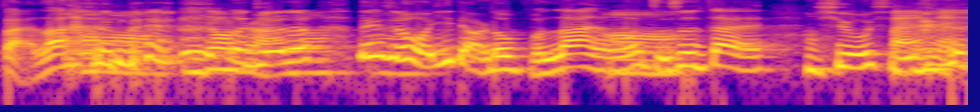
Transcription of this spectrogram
摆烂。对，我觉得那时候我一点都不烂，我只是在休息。白美，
